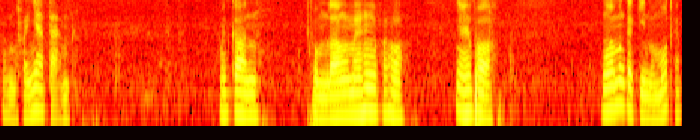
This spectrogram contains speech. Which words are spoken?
มันบอกให้หญ้าตาม มันก่อน ผมลองมาให้พอเนี่ยให้พองัวมันก็กินมามดครับ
